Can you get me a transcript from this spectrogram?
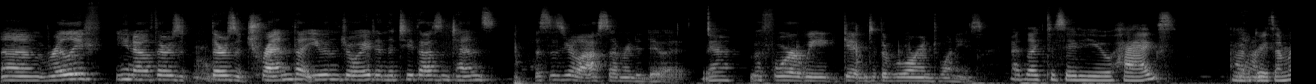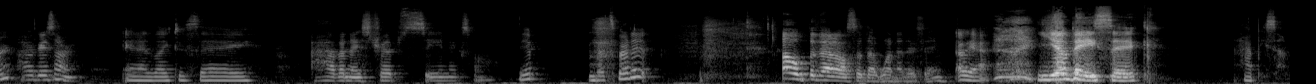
um, really, you know, if there's there's a trend that you enjoyed in the 2010s, this is your last summer to do it Yeah. before we get into the roaring 20s. I'd like to say to you, hags, have Yeah. a great summer. Have a great summer. And I'd like to say, Have a nice trip. See you next fall. yep, that's about it. Oh, but that also that one other thing. Oh, yeah. Yeah, basic. Happy summer.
